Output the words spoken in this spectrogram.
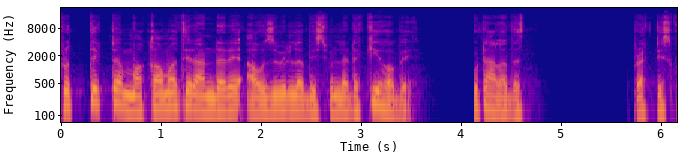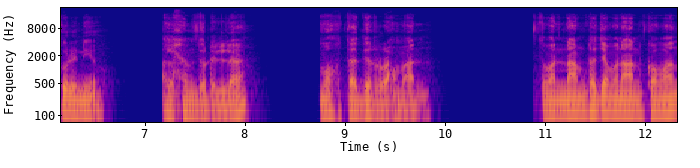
প্রত্যেকটা মাকামাতের আন্ডারে আউজুবিল্লা বিসমিল্লাটা কি হবে? ওটা আলাদা প্র্যাকটিস করে নিও। আলহামদুলিল্লাহ, মোহতাদির রহমান। তোমার নামটা যেমন আনকমন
